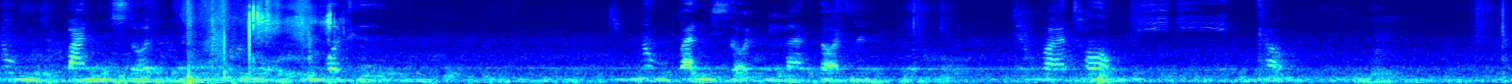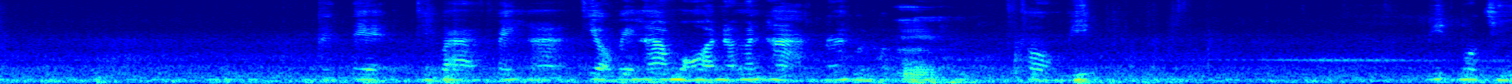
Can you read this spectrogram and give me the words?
นมปันสดแม่กินบ่ถือ กิ นนมปันสดนี่ล่ะตอนนั้นจังว่าท้องดีเขาแต่แต่ที่ว่าไปหาเที่ยวไปหาหมอนะมันหักนะคุณพ่ออืมท้องวิดวิดบ่ขี่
